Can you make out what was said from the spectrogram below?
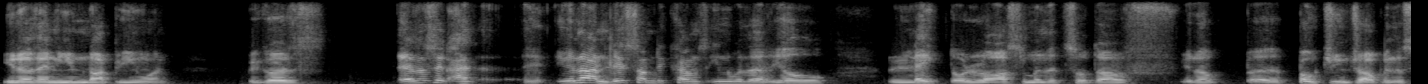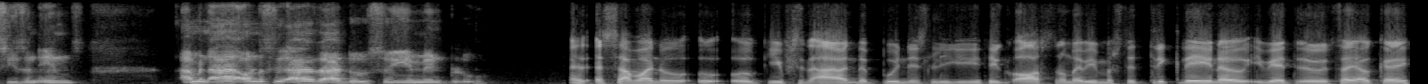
you know than him not being one, because as I said, I, you know, unless somebody comes in with a real late or last minute sort of you know uh, poaching job when the season ends. I mean, I honestly, I, I do see him in blue. As, as someone who, who, who, keeps an eye on the Bundesliga, you think Arsenal maybe must have trick there, you know, if you had to say, okay,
